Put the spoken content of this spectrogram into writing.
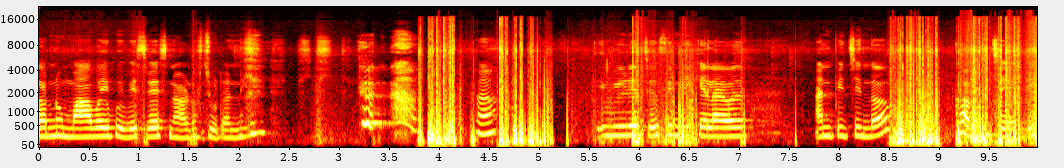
కన్ను మా వైపు విసిరేసినాడు చూడండి. ఈ వీడియో చూసి మీకు ఎలా అనిపించిందో కామెంట్ చేయండి.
